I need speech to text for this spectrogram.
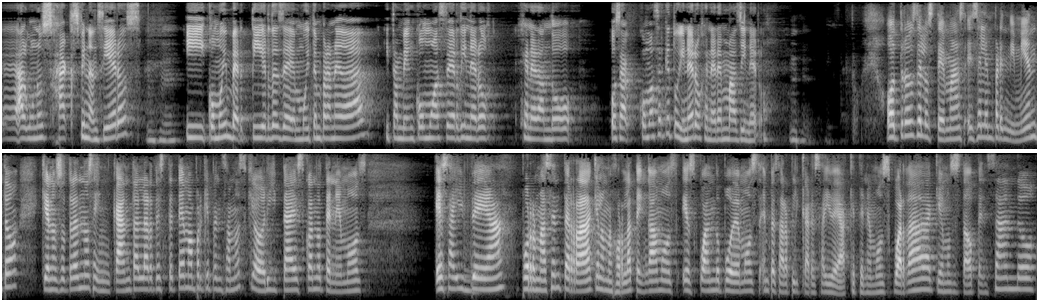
eh, algunos hacks financieros y cómo invertir desde muy temprana edad y también cómo hacer dinero generando, o sea, cómo hacer que tu dinero genere más dinero. Otros de los temas es el emprendimiento, que a nosotras nos encanta hablar de este tema porque pensamos que ahorita es cuando tenemos esa idea, por más enterrada que a lo mejor la tengamos, es cuando podemos empezar a aplicar esa idea que tenemos guardada, que hemos estado pensando,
